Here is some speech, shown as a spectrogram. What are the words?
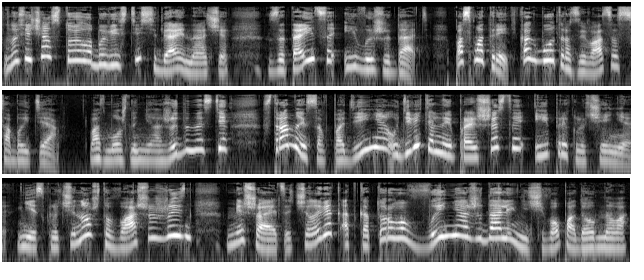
Но сейчас стоило бы вести себя иначе, затаиться и выжидать, посмотреть, как будут развиваться события возможны неожиданности, странные совпадения, удивительные происшествия и приключения. Не исключено, что в вашу жизнь вмешается человек, от которого вы не ожидали ничего подобного,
